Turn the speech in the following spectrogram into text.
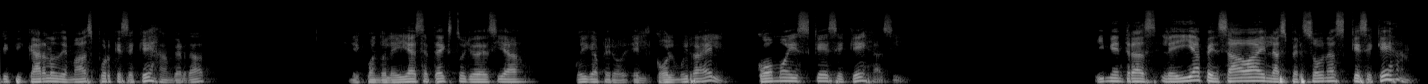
criticar a los demás porque se quejan, ¿verdad? Eh, cuando leía ese texto yo decía, oiga, pero el colmo Israel, ¿cómo es que se queja así? Y mientras leía pensaba en las personas que se quejan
